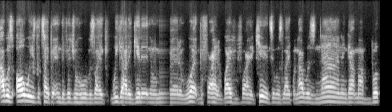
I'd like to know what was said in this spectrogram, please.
I was always the type of individual who was like, we got to get it no matter what. Before I had a wife, before I had kids, it was like when I was nine and got my book,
